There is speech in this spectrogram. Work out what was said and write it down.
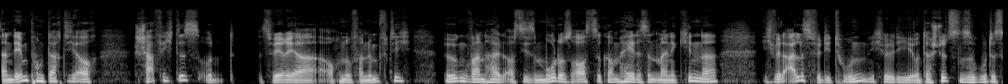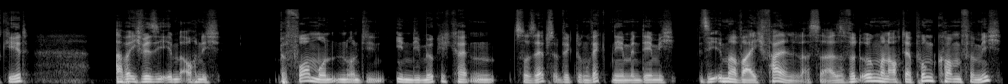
An dem Punkt dachte ich auch, schaffe ich das? Und es wäre ja auch nur vernünftig, irgendwann halt aus diesem Modus rauszukommen, hey, das sind meine Kinder, ich will alles für die tun, ich will die unterstützen, so gut es geht, aber ich will sie eben auch nicht bevormunden und ihnen die Möglichkeiten zur Selbstentwicklung wegnehmen, indem ich sie immer weich fallen lasse. Also es wird irgendwann auch der Punkt kommen für mich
